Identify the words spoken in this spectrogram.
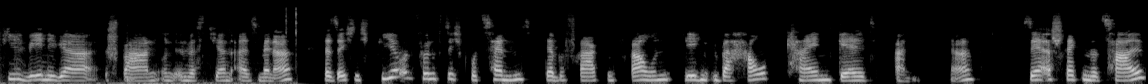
viel weniger sparen und investieren als Männer. Tatsächlich 54 Prozent der befragten Frauen legen überhaupt kein Geld an. Ja? Sehr erschreckende Zahl.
